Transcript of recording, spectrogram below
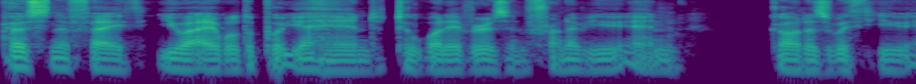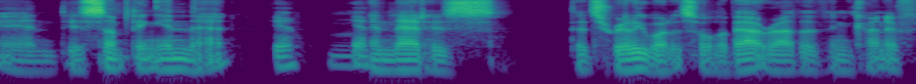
a person of faith. You are able to put your hand to whatever is in front of you, and God is with you, and there's something in that, yeah. Yeah. and that is that's really what it's all about, rather than kind of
